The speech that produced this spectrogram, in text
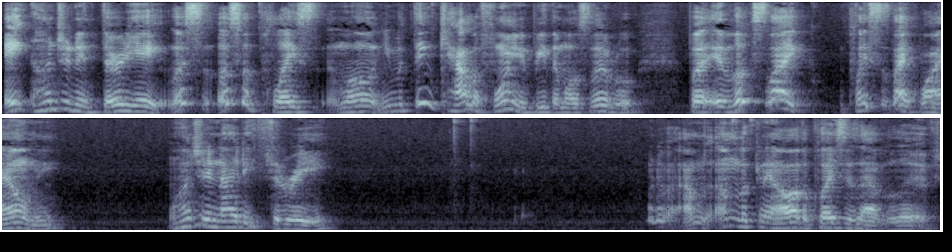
838. Let's let's a place well, you would think California would be the most liberal, but it looks like places like Wyoming 193. What I, I'm I'm looking at all the places I've lived.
